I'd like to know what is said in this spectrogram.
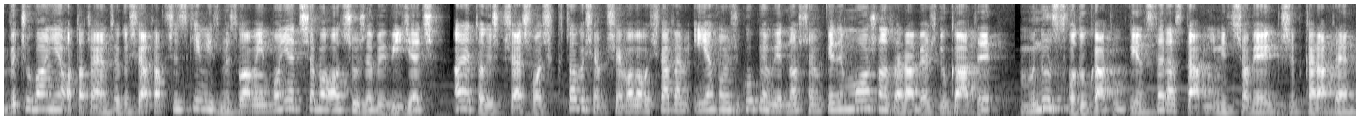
wyczuwanie otaczającego świata wszystkimi zmysłami, bo nie trzeba oczu, żeby widzieć. Ale to już przeszłość. Kto by się przejmował światem i jakąś głupią jednością, kiedy można zarabiać dukaty? Mnóstwo dukatów, więc teraz dawni mistrzowie grzyb karate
